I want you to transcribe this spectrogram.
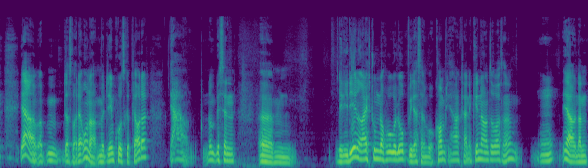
ja, ähm, das war der Owner. Mit dem kurz geplaudert. Ja, nur ein bisschen ähm, den Ideenreichtum noch wo gelobt, wie das dann wo kommt. Ja, kleine Kinder und sowas. Ne? Mhm. Ja, und dann,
